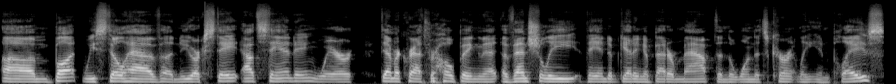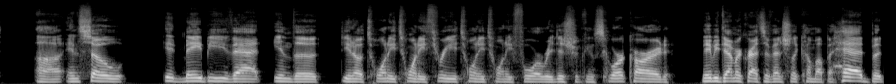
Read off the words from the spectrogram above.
Um, but we still have uh, New York State outstanding where Democrats are hoping that eventually they end up getting a better map than the one that's currently in place. Uh, and so it may be that in the you know 2023 2024 redistricting scorecard maybe democrats eventually come up ahead but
